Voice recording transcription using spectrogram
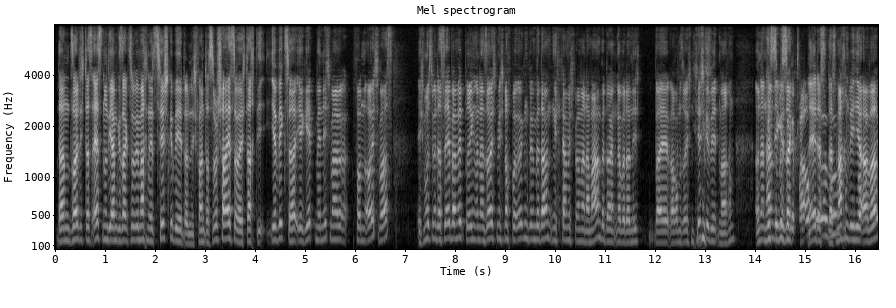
dann sollte ich das essen und die haben gesagt, so, wir machen jetzt Tischgebet. Und ich fand das so scheiße, weil ich dachte, ihr Wichser, ihr gebt mir nicht mal von euch was. Ich muss mir das selber mitbringen und dann soll ich mich noch bei irgendwem bedanken. Ich kann mich bei meiner Mom bedanken, aber dann nicht bei, warum soll ich ein Tischgebet machen? Und dann Bist haben die gesagt, getauft nee, das, das machen wir hier aber.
